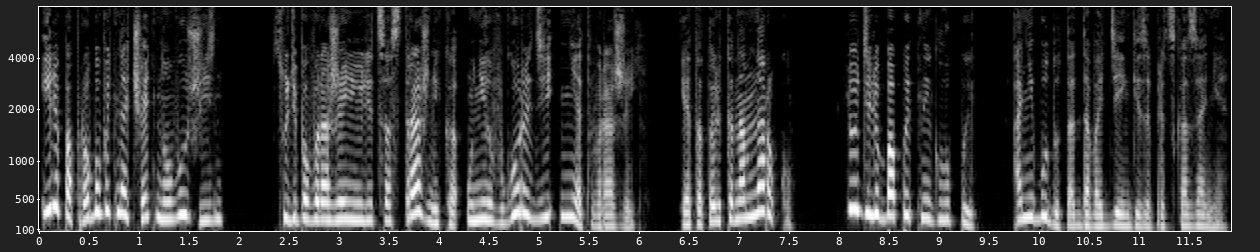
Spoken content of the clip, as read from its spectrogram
или попробовать начать новую жизнь. Судя по выражению лица стражника, у них в городе нет ворожей. Это только нам на руку. Люди любопытные и глупы. Они будут отдавать деньги за предсказания.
